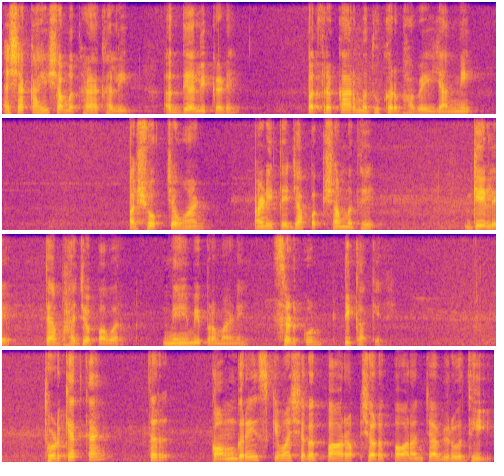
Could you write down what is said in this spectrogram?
अशा काहीशा मथळ्याखाली अगदी अलीकडे पत्रकार मधुकर भावे यांनी अशोक चव्हाण आणि ते ज्या पक्षामध्ये गेले त्या भाजपावर नेहमीप्रमाणे सडकून टीका केली. थोडक्यात काय? तर काँग्रेस किंवा शरद पवार शरद पवारांच्या विरोधी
